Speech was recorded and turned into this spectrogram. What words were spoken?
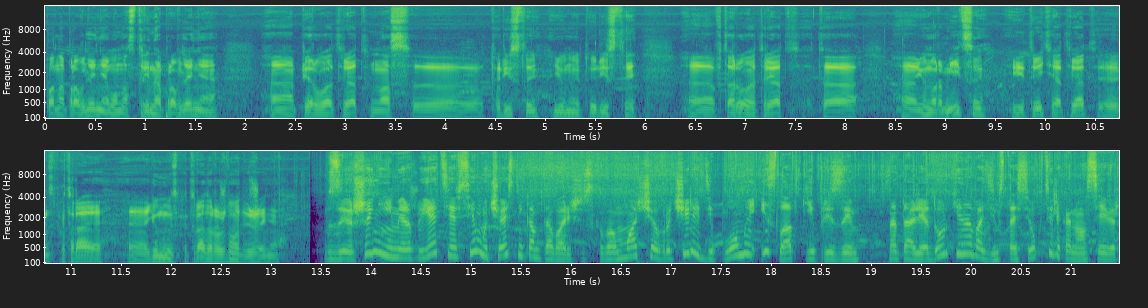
по направлениям. У нас три направления. Э, первый отряд у нас э, туристы, юные туристы. Второй отряд – это юноармейцы. И третий отряд – инспектора, юные инспектора дорожного движения. В завершении мероприятия всем участникам товарищеского матча вручили дипломы и сладкие призы. Наталья Дуркина, Вадим Стасюк, телеканал «Север».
